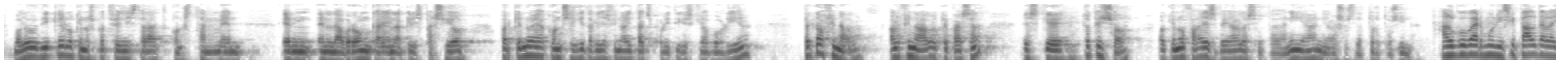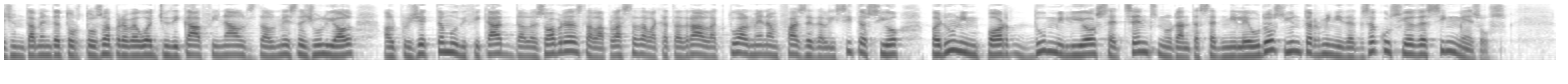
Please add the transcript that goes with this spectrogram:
Voleu dir que el que no es pot fer és estar constantment en, en la bronca i en la crispació perquè no he aconseguit aquelles finalitats polítiques que jo volia? Perquè al final, al final el que passa és que tot això el que no fa és bé a la ciutadania ni a la societat tortosina. El govern municipal de l'Ajuntament de Tortosa preveu adjudicar a finals del mes de juliol el projecte modificat de les obres de la plaça de la Catedral, actualment en fase de licitació per un import d'1.797.000 euros i un termini d'execució de 5 mesos.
